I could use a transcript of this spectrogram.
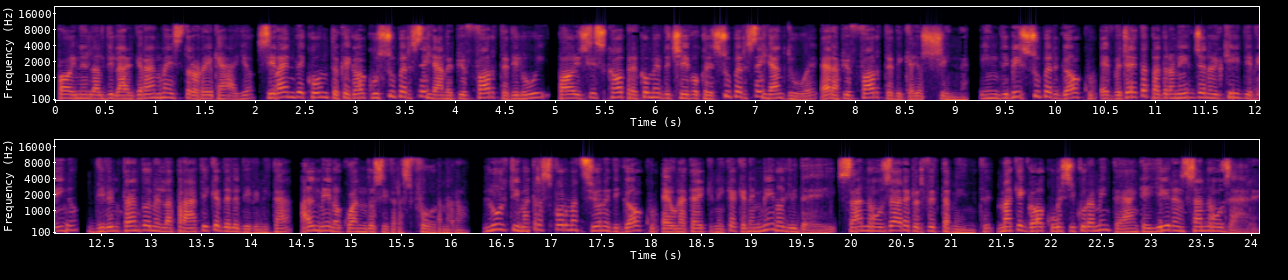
Poi nell'aldilà il gran maestro Reikaio si rende conto che Goku Super Saiyan è più forte di lui, poi si scopre come dicevo che il Super Saiyan 2 era più forte di Kaioshin. In DB Super Goku e Vegeta padroneggiano il Ki divino, diventando nella pratica delle divinità, almeno quando si trasformano. L'ultima trasformazione di Goku è una tecnica che nemmeno gli dei sanno usare perfettamente, ma che Goku e sicuramente anche Jiren sanno usare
